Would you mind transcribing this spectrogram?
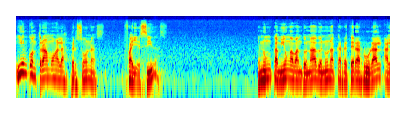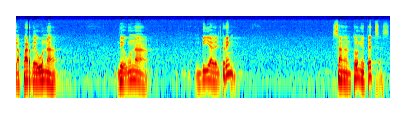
Y encontramos a las personas fallecidas en un camión abandonado en una carretera rural a la par de una, de una vía del tren. San Antonio, Texas.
